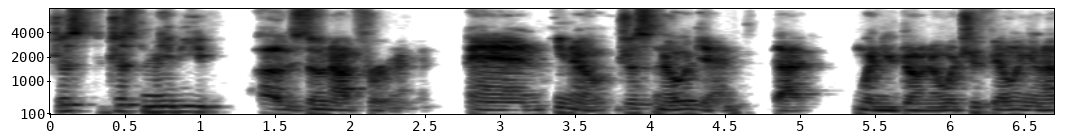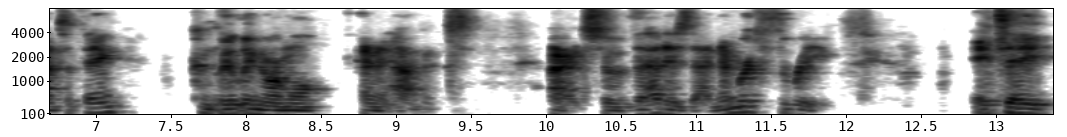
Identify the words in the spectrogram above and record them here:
just just maybe uh, zone out for a minute and you know just know again that when you don't know what you're feeling and that's a thing, completely normal and it happens. All right, so that is that. Number three, it's a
